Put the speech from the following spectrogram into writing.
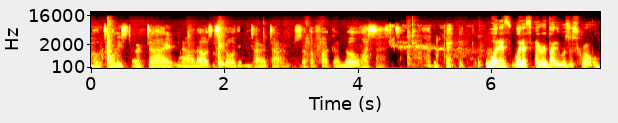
bro, Tony Stark died. Nah, that was a scroll the entire time. Shut the fuck up. No, it wasn't. What if what if everybody was a scroll?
